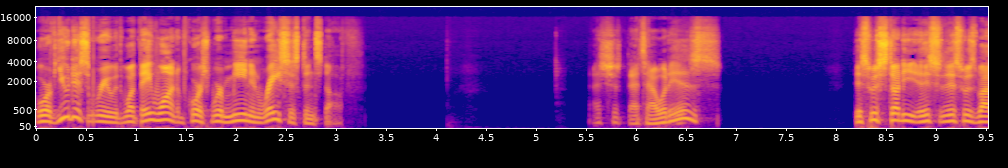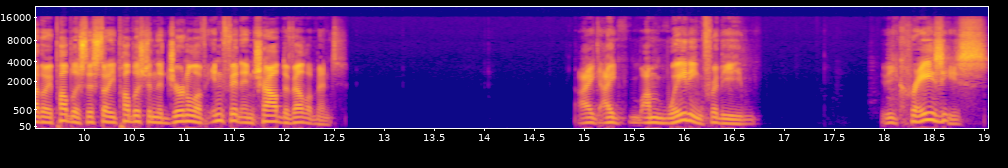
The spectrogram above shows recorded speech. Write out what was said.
or if you disagree with what they want, of course, we're mean and racist and stuff. That's just that's how it is. This was study. This this was by the way published. This study published in the Journal of Infant and Child Development. I I I'm waiting for the the crazies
